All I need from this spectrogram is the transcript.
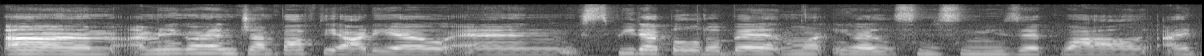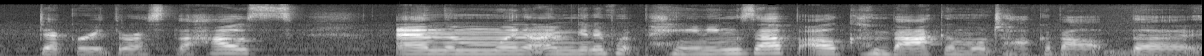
um, I'm going to go ahead and jump off the audio and speed up a little bit and let you guys listen to some music while I decorate the rest of the house. And then when I'm going to put paintings up, I'll come back and we'll talk about the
